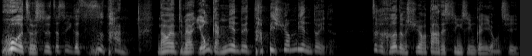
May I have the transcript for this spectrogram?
或者是这是一个试探，然后要怎么样勇敢面对他必须要面对的，这个何等需要大的信心跟勇气！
